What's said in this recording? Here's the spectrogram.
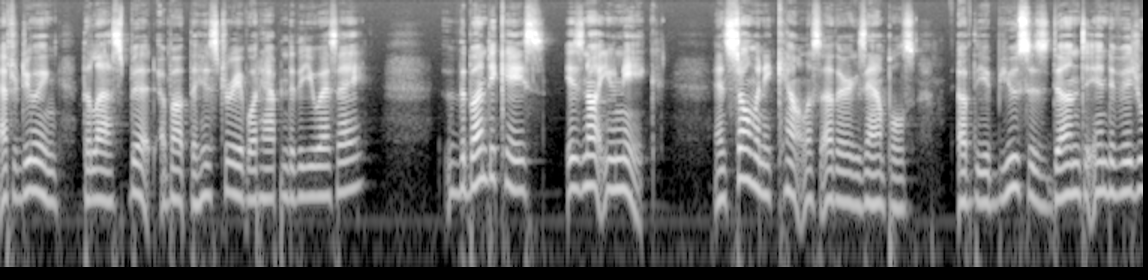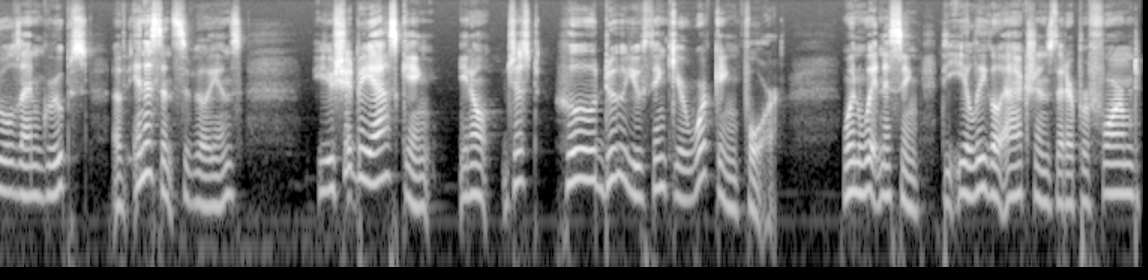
after doing the last bit about the history of what happened to the USA, the Bundy case is not unique, and so many countless other examples of the abuses done to individuals and groups of innocent civilians, you should be asking, you know, just who do you think you're working for when witnessing the illegal actions that are performed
